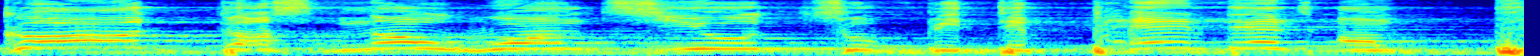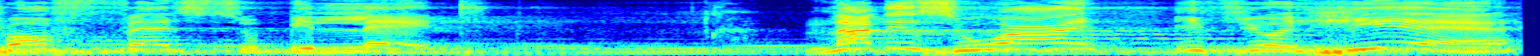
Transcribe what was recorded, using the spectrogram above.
God does not want you to be dependent on prophets to be led. That is why, if you're here,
